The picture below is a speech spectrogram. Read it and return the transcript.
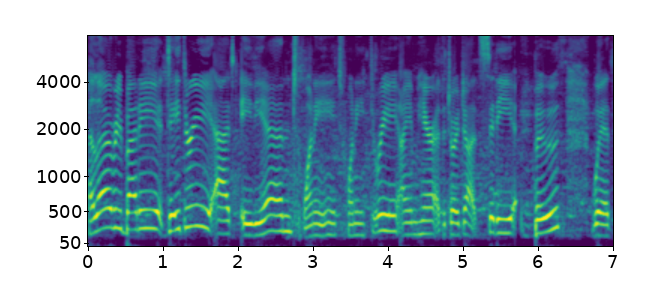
Hello, everybody. Day three at AVN 2023. I am here at the Joy Dot City booth with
